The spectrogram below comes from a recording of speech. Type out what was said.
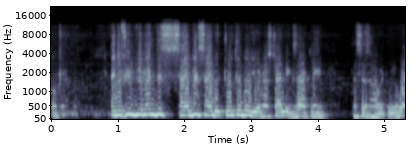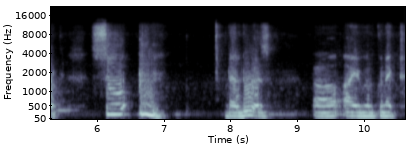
Okay. And if you implement this side by side with truth table, you understand exactly this is how it will work. So what I'll do is uh, I will connect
